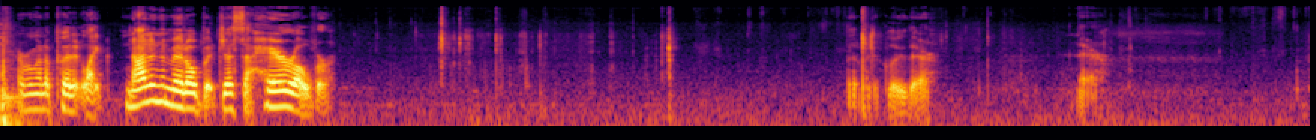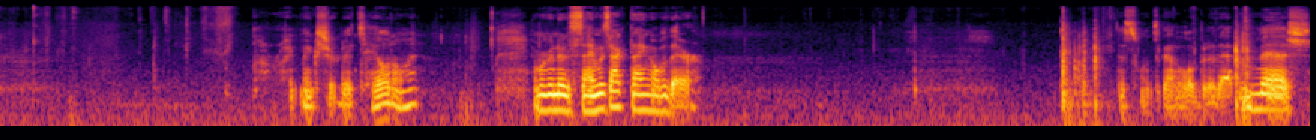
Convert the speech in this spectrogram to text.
And we're going to put it like, not in the middle, but just a hair over. A little bit of glue there. All right, make sure that's held on. And we're going to do the same exact thing over there. This one's got a little bit of that mesh.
